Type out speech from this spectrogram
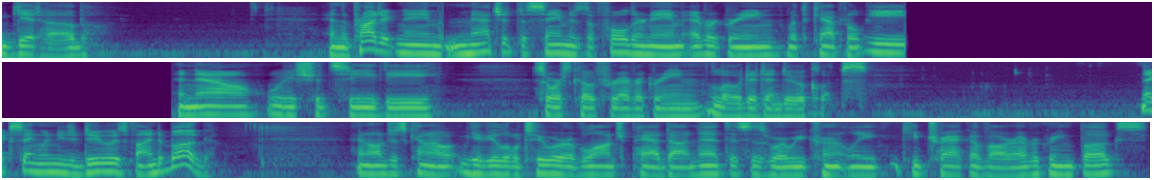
GitHub. And the project name, match it the same as the folder name, Evergreen, with the capital E. And now we should see the source code for Evergreen loaded into Eclipse. Next thing we need to do is find a bug and I'll just kind of give you a little tour of launchpad.net. This is where we currently keep track of our evergreen bugs.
